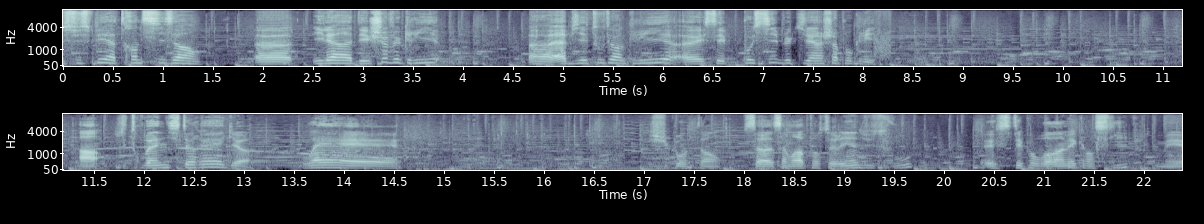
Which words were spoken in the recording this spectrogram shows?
suspect a 36 ans. Euh, il a des cheveux gris, euh, habillé tout en gris, euh, et c'est possible qu'il ait un chapeau gris. Ah, j'ai trouvé un easter egg Ouais Je suis content. Ça, ça me rapporte rien du tout. C'était pour voir un mec en slip, mais...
